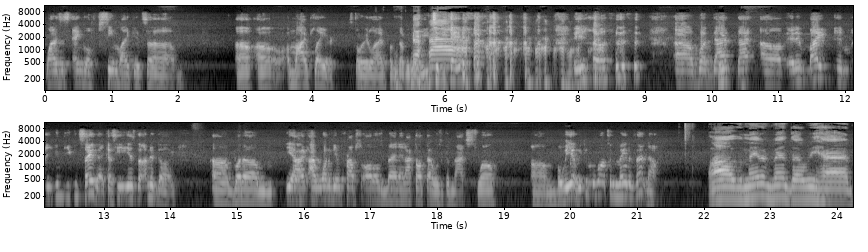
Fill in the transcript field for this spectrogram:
why does this angle seem like it's um, a, a, a my player storyline from WWE today? you know. Uh, but that that uh, and it might it, you can you can say that because he is the underdog. Uh, but um, yeah, I, I want to give props to all those men, and I thought that was a good match as well. Um, but we, yeah, we can move on to the main event now. Uh, the main event that we had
